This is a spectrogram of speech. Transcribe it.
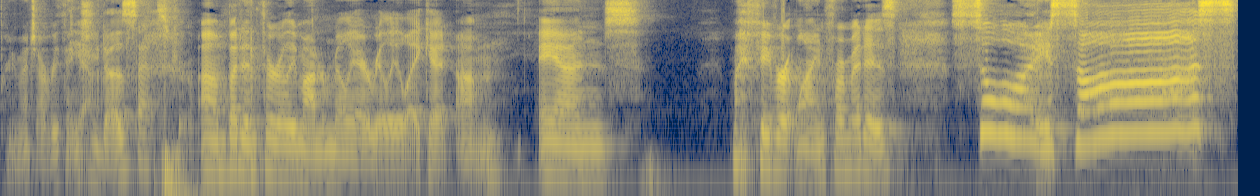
pretty much everything she does. that's true. Um, but in Thoroughly Modern Millie, I really like it. Um, and my favorite line from it is soy sauce.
